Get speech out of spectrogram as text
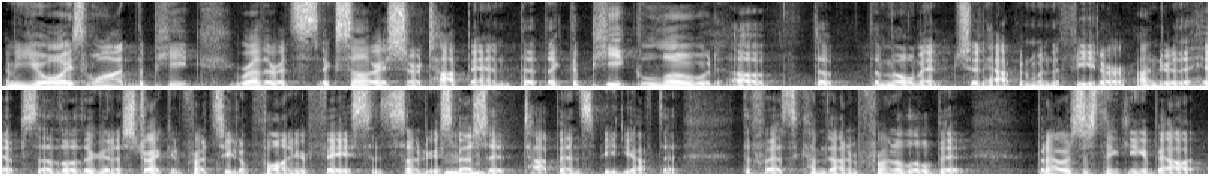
I mean, you always want the peak, whether it's acceleration or top end, that like the peak load of the the moment should happen when the feet are under the hips. Although they're going to strike in front, so you don't fall on your face. It's some, especially mm-hmm. at top end speed, you have to the foot has to come down in front a little bit. But I was just thinking about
